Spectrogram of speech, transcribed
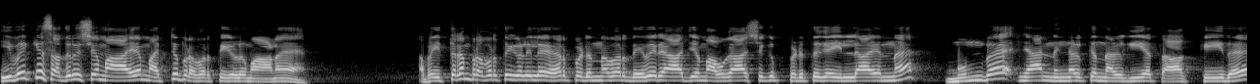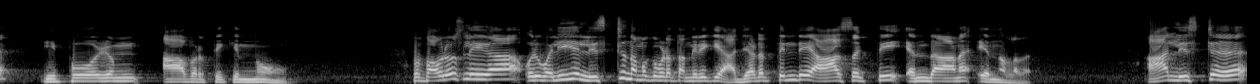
ഇവയ്ക്ക് സദൃശ്യമായ മറ്റു പ്രവൃത്തികളുമാണ്. അപ്പോൾ ഇത്തരം പ്രവൃത്തികളിൽ ഏർപ്പെടുന്നവർ ദൈവരാജ്യം അവകാശപ്പെടുത്തുകയില്ല എന്ന് മുമ്പ് ഞാൻ നിങ്ങൾക്ക് നൽകിയ താക്കീത് ഇപ്പോഴും ആവർത്തിക്കുന്നു. അപ്പോൾ പൗലോസ് ലീഗ ഒരു വലിയ ലിസ്റ്റ് നമുക്കിവിടെ തന്നിരിക്കുക ജഡത്തിന്റെ ആസക്തി എന്താണ് എന്നുള്ളത്. ആ ലിസ്റ്റ്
